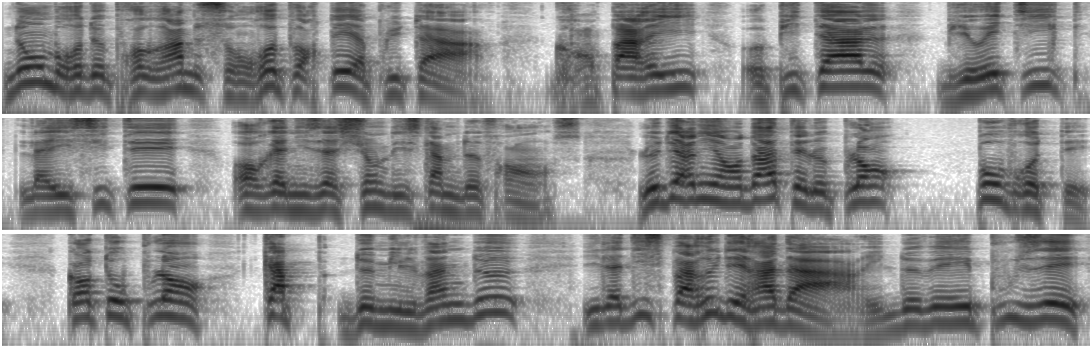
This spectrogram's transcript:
nombre de programmes sont reportés à plus tard. Grand Paris, hôpital, bioéthique, laïcité, organisation de l'islam de France. Le dernier en date est le plan pauvreté. Quant au plan CAP 2022, il a disparu des radars. Il devait épouser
